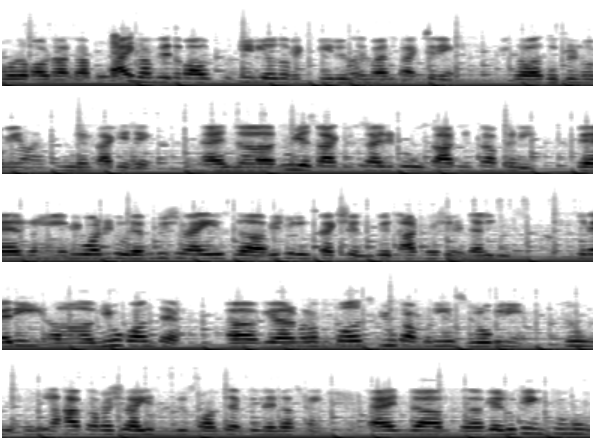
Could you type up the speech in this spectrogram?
more about our company. I come with about 15 years of experience in manufacturing across different domains, food and packaging. And uh, two years back, we decided to start this company where uh, we wanted to revolutionize visual inspection with artificial intelligence. It's a very uh, new concept. Uh, we are one of the first few companies globally to uh, have commercialized this concept in the industry. And we are looking to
